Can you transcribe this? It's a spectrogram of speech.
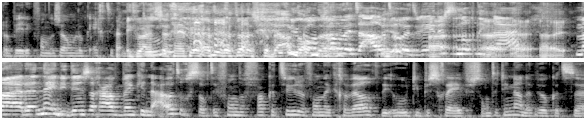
Probeer ik van de zomer ook echt een keer Ik te wou zeggen, heb je, heb je dat wel eens gedaan nu dan? kom ik eh? gewoon met de auto. Het weer is er nog niet Eh, daar. eh, eh, Maar eh, nee, die dinsdagavond ben ik in de auto gestapt. Ik vond de vacature vond ik geweldig, die, hoe die beschreven stond. Ik denk, nou, dan wil ik het, eh,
